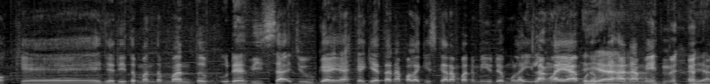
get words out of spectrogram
Oke, jadi teman-teman tuh udah bisa juga ya kegiatan apalagi sekarang pandemi udah mulai hilang lah ya, mudah-mudahan Iya, amin. Iya.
